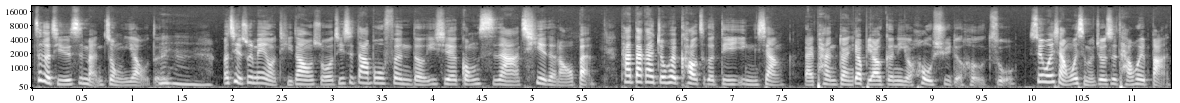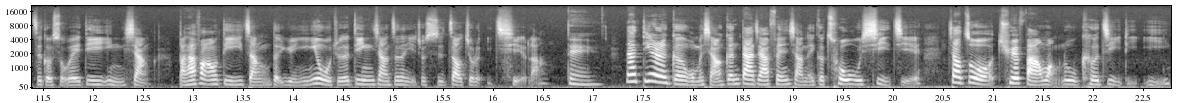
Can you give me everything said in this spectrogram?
这个其实是蛮重要的，嗯，而且书里面有提到说，其实大部分的一些公司啊、企业的老板，他大概就会靠这个第一印象来判断要不要跟你有后续的合作。所以我想，为什么就是他会把这个所谓第一印象，把它放到第一章的原因，因为我觉得第一印象真的也就是造就了一切啦。对。那第二个我们想要跟大家分享的一个错误细节，叫做缺乏网络科技礼仪。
